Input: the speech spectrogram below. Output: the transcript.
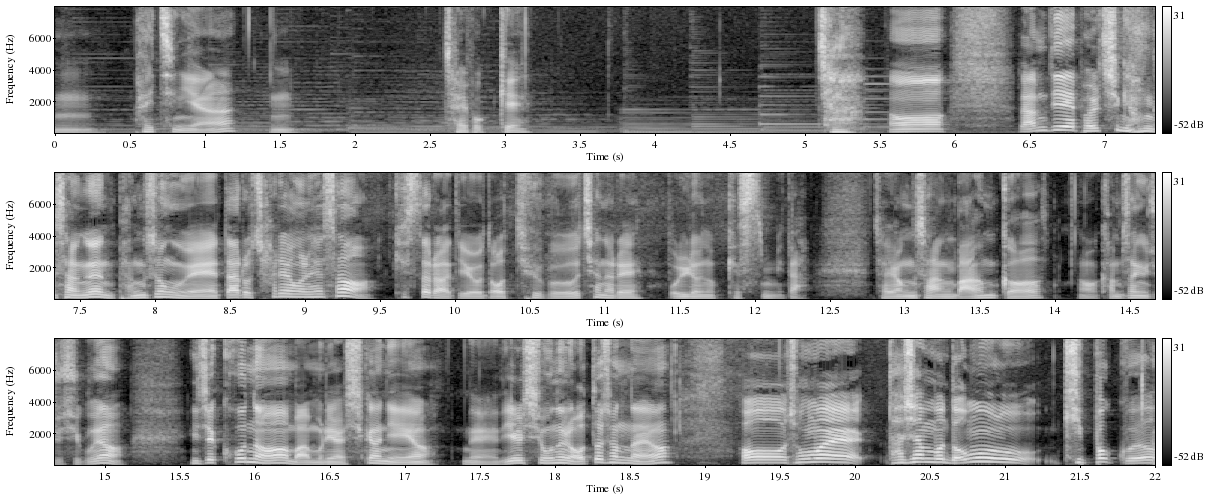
음, 파이팅이야. 음, 잘 볼게. 자, 어, 람디의 벌칙 영상은 방송 후에 따로 촬영을 해서 Kiss the Radio 너튜브 채널에 올려놓겠습니다. 자, 영상 마음껏 어, 감상해 주시고요. 이제 코너 마무리할 시간이에요. 네, 니엘 씨 오늘 어떠셨나요? 어, 정말 다시 한번 너무 기뻤고요.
